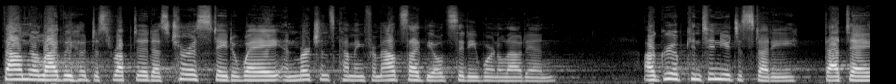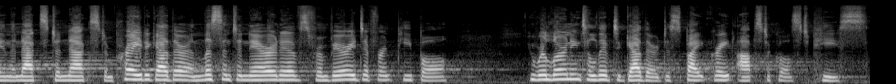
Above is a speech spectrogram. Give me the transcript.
found their livelihood disrupted as tourists stayed away and merchants coming from outside the old city weren't allowed in. Our group continued to study that day and the next and next and pray together and listen to narratives from very different people who were learning to live together despite great obstacles to peace.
